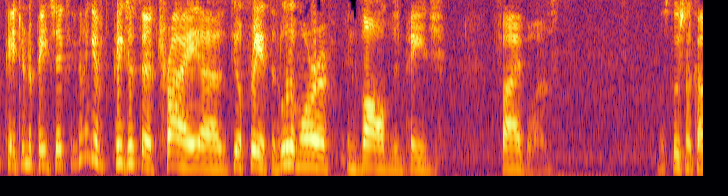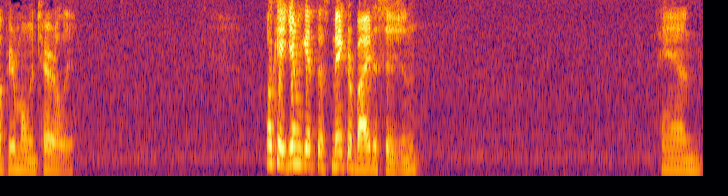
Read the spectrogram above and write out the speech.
Okay, turn to page six. You're going to give page six a try, uh, feel free. It's a little bit more involved than page five was. The solution will come up here momentarily. Okay, again, we get this make or buy decision. And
